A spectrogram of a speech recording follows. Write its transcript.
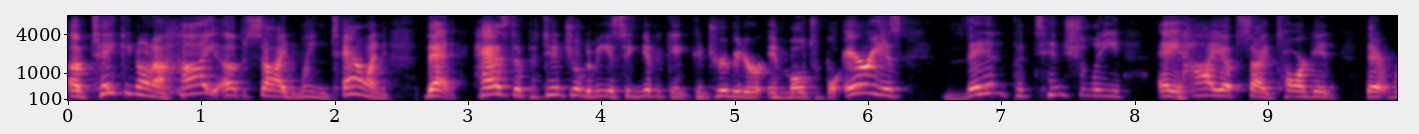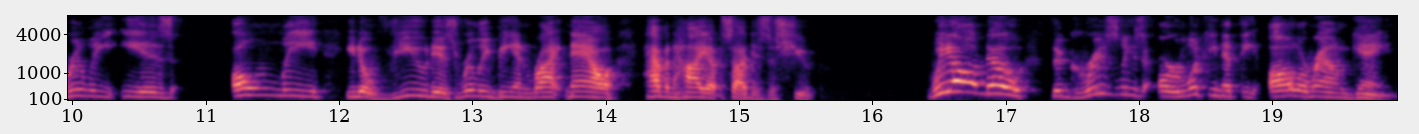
of taking on a high upside wing talent that has the potential to be a significant contributor in multiple areas than potentially a high upside target that really is only, you know, viewed as really being right now having high upside as a shooter. We all know the Grizzlies are looking at the all around game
